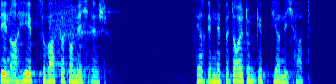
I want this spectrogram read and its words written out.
den erhebt, zu was es er nicht ist. Der dem eine Bedeutung gibt, die er nicht hat.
